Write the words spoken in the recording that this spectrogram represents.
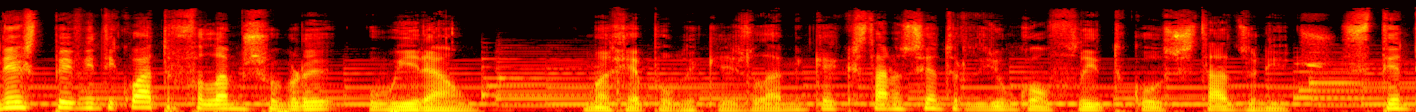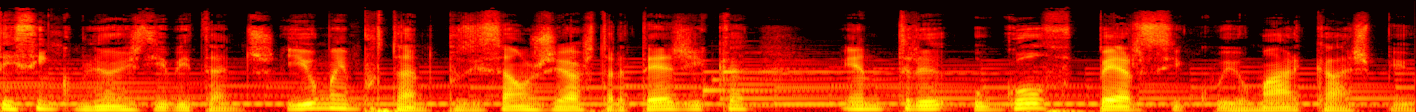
Neste P24 falamos sobre o Irão, uma república islâmica que está no centro de um conflito com os Estados Unidos, 75 milhões de habitantes e uma importante posição geoestratégica entre o Golfo Pérsico e o Mar Cáspio.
